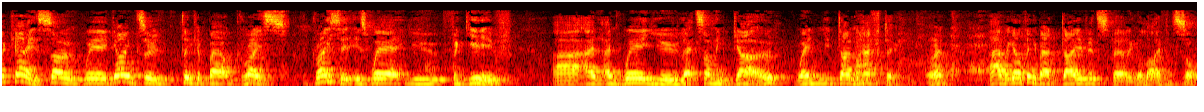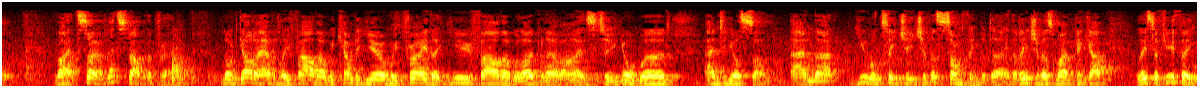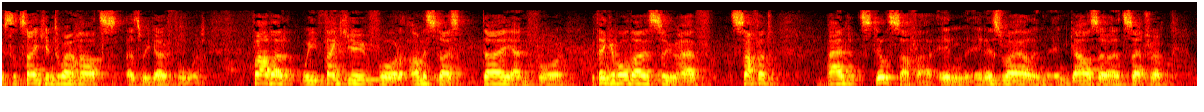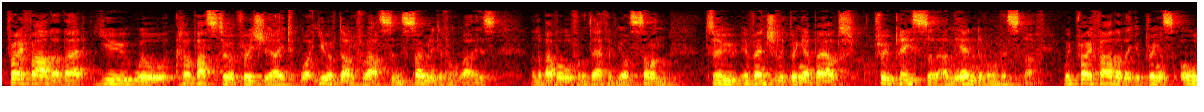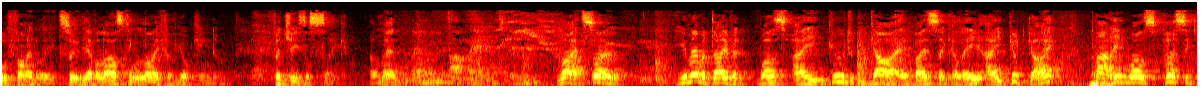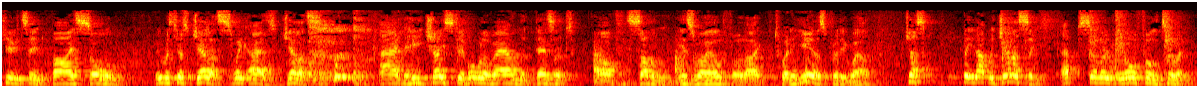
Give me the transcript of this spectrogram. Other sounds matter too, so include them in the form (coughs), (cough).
Okay, so we're going to think about grace. Grace is where you forgive uh, and, and, where you let something go when you don't have to. Right? Uh, we're going to think about David sparing the life of Saul. Right, so let's start with a prayer. Lord God, our Heavenly Father, we come to you and we pray that you, Father, will open our eyes to your word and to your Son, and that you will teach each of us something today, that each of us might pick up at least a few things to take into our hearts as we go forward. Father, we thank you for Armistice Day and for, we think of all those who have suffered and still suffer in, in Israel, in, in Gaza, etc. Pray, Father, that you will help us to appreciate what you have done for us in so many different ways, and above all for the death of your Son, to eventually bring about true peace and the end of all this stuff. We pray, Father, that you bring us all finally to the everlasting life of your kingdom. For Jesus' sake. Amen. Amen. Amen. Right, so you remember David was a good guy, basically, a good guy but he was persecuted by Saul, who was just jealous, sweet as, jealous. And he chased him all around the desert of southern Israel for like 20 years pretty well. Just beat up with jealousy. Absolutely awful to him.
